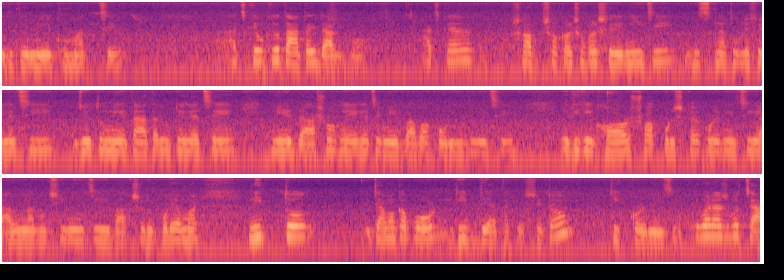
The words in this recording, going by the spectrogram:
এদিকে মেয়ে ঘুমাচ্ছে। আজকে ওকেও তাড়াতাড়ি ডাকবো। আজকে সব সকাল সকাল সেরে নিয়েছি, বিছনা তুলে ফেলেছি। যেহেতু মেয়ে তাড়াতাড়ি উঠে গেছে, মেয়ের ব্রাশও হয়ে গেছে, মেয়ের বাবা করিয়ে দিয়েছে। এদিকে ঘর সব পরিষ্কার করে নিয়েছি, আলনা গুছিয়ে নিয়েছি, বাক্সের উপরে আমার নিত্য জামা কাপড় ডিপ দেওয়া থাকে, সেটাও ঠিক করে নিয়েছি। এবার আসব চা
